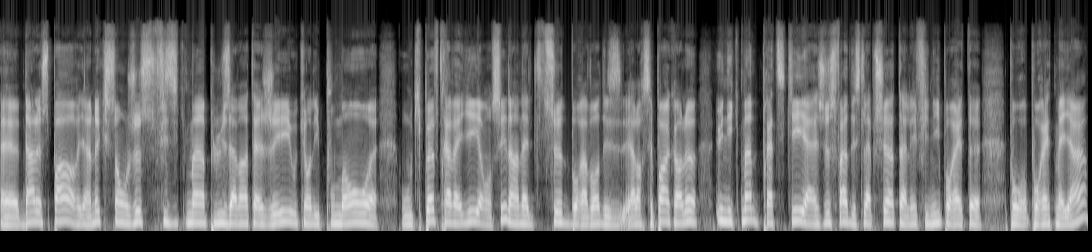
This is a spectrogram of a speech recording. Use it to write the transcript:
dans le sport, il y en a qui sont juste physiquement plus avantagés ou qui ont des poumons ou qui peuvent travailler, on sait, dans l'altitude pour avoir des... Alors, c'est pas encore là uniquement de pratiquer à juste faire des slapshots à l'infini pour être pour pour être meilleur.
